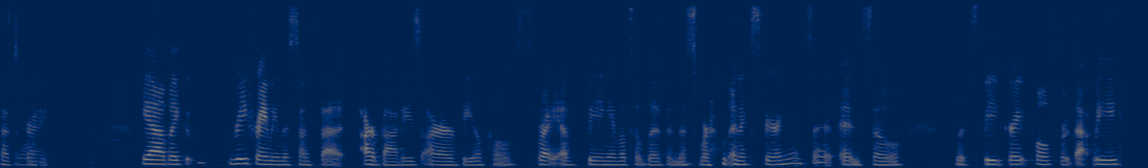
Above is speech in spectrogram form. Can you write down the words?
That's great. Yeah like reframing the sense that our bodies are our vehicles right of being able to live in this world and experience it. And so let's be grateful for that we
